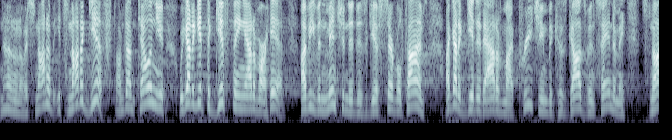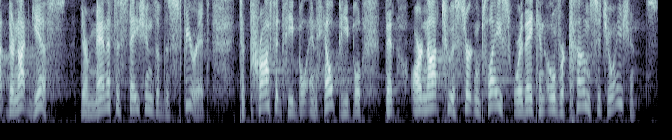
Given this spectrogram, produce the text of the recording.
No, no, no. It's not a, it's not a gift. I'm, I'm telling you, we got to get the gift thing out of our head. I've even mentioned it as gifts several times. I got to get it out of my preaching because God's been saying to me, it's not, they're not gifts. They're manifestations of the Spirit to profit people and help people that are not to a certain place where they can overcome situations.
